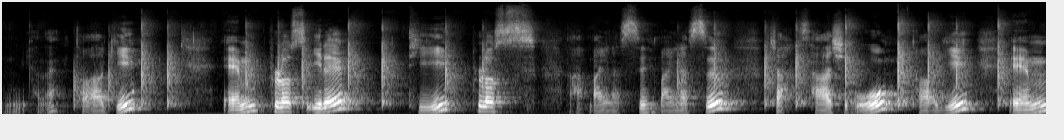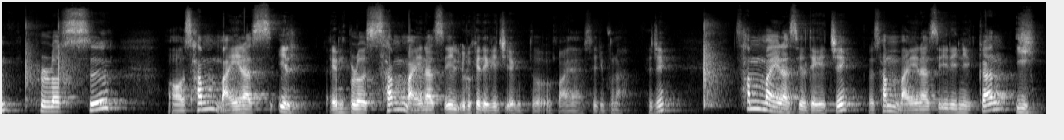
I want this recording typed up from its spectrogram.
미안해 더하기 M 플러스 1에 D 플러스 아, 마이너스 마이너스. 자 45 더하기 m 플러스 어, 3 마이너스 1 m 플러스 3 마이너스 1 이렇게 되겠지. 여기 또 마이너스 1이구나. 그지? 3 마이너스 1 되겠지? 3 마이너스 1이니까 2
